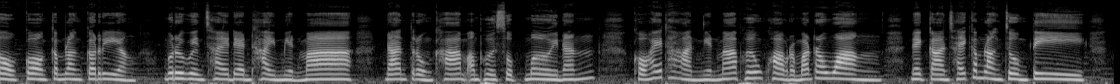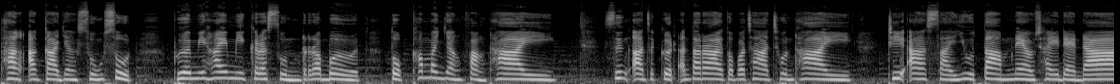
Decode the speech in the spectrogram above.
ต่อกองกำลังกะเหรี่ยง บริเวณชายแดนไทยเมียนมา ด้านตรงข้ามอำเภอศพเมยนั้น ขอให้ทหารเมียนมาเพิ่มความระมัดระวัง ในการใช้กำลังโจมตี ทางอากาศอย่างสูงสุด เพื่อมิให้มีกระสุนระเบิด ตกเข้ามายังฝั่งไทยซึ่งอาจจะเกิดอันตรายต่อประชาชนไทย ที่อาศัยอยู่ตามแนวชายแดนได้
